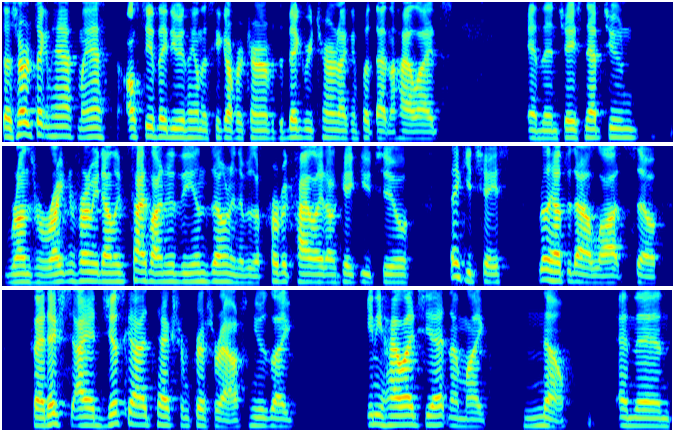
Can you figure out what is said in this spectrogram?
So I started second half. My, I'll see if they do anything on this kickoff return. If it's a big return, I can put that in the highlights. And then Chase Neptune runs right in front of me down the sideline into the end zone, and it was a perfect highlight on KQ2. Thank you, Chase. Really helped it out a lot. So, because I, I had just got a text from Chris Roush, and he was like, "Any highlights yet?" And I'm like, "No." And then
